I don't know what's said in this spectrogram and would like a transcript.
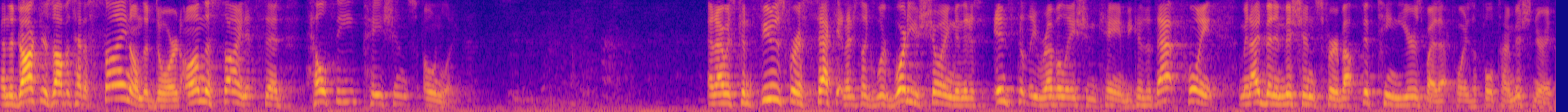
and the doctor's office had a sign on the door, and on the sign it said, "Healthy patients only." And I was confused for a second. And I just like, Lord, what are you showing me? And then just instantly revelation came. Because at that point, I mean, I'd been in missions for about 15 years by that point as a full time missionary.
